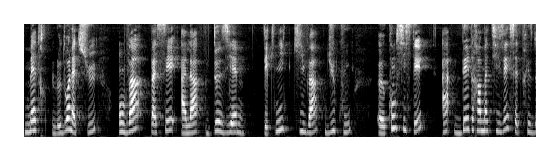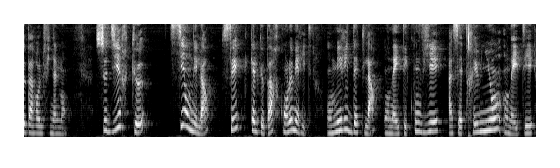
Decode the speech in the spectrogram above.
mettre le doigt là-dessus, on va passer à la deuxième technique qui va du coup euh, consister à dédramatiser cette prise de parole finalement. Se dire que si on est là, c'est quelque part qu'on le mérite. On mérite d'être là, on a été convié à cette réunion, on a été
